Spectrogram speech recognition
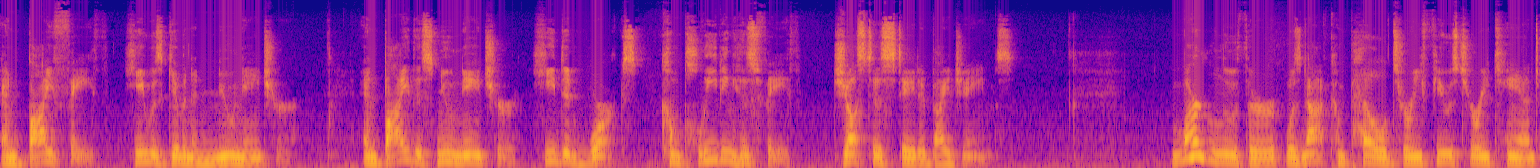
And by faith, he was given a new nature. And by this new nature, he did works, completing his faith, just as stated by James. Martin Luther was not compelled to refuse to recant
